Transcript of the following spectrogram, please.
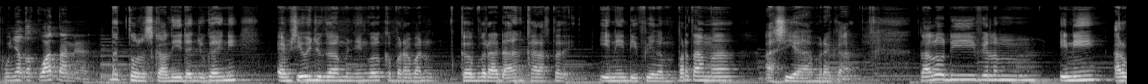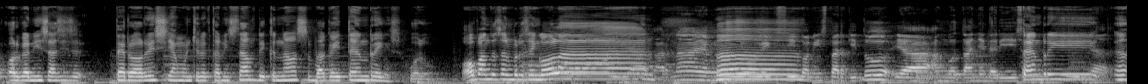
Punya kekuatan ya. betul sekali dan juga ini MCU juga menyenggol keberadaan keberadaan karakter ini di film pertama Asia mereka. Lalu di film ini or- organisasi teroris yang menculik Tony Stark dikenal sebagai Ten Rings. Waduh. Oh pantesan bersenggolan. Karena yang menyulik si Tony Stark itu ya anggotanya dari Ten Shang-Chi, Ring, ya. eh,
